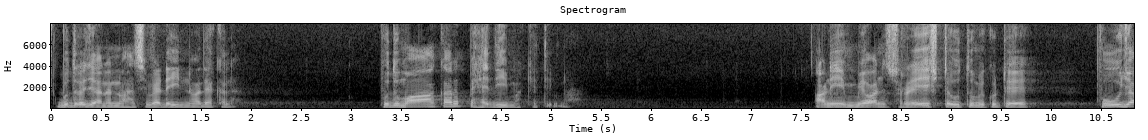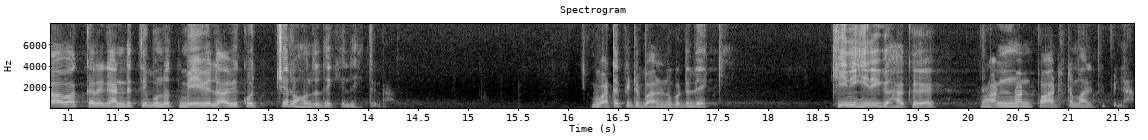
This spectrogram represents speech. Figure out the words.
බුදුරජාණන් වහස වැඩ ඉන්නවා දැකළ. පුදුමාකර පැහැදීමක් ඇති වුණා. අනේ මෙවන් ශ්‍රේෂ්ඨ උතුමෙකුට පූජාවක් කරගණ්ඩ තිබුණොත් මේ වෙලාවෙ කොච්චර හොඳද කියල හිතුණා. වටපිට බලනකොට දැක්කි. කිනිහිරි ගහක රන්වන් පාටට මල් පිපිලා.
